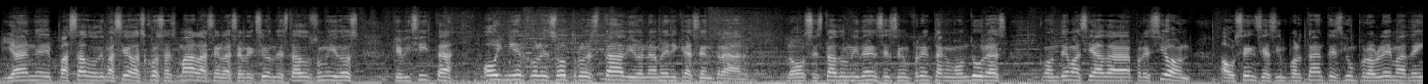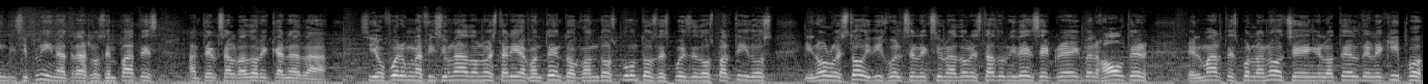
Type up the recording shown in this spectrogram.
y han eh, pasado demasiadas cosas malas en la selección de Estados Unidos que visita hoy miércoles otro estadio en América Central. Los estadounidenses se enfrentan a Honduras con demasiada presión, ausencias importantes y un problema de indisciplina tras los empates ante El Salvador y Canadá. Si yo fuera un aficionado no estaría contento con dos puntos después de dos partidos y no lo estoy, dijo el seleccionador estadounidense Greg Berhalter el martes por la noche en el hotel del equipo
